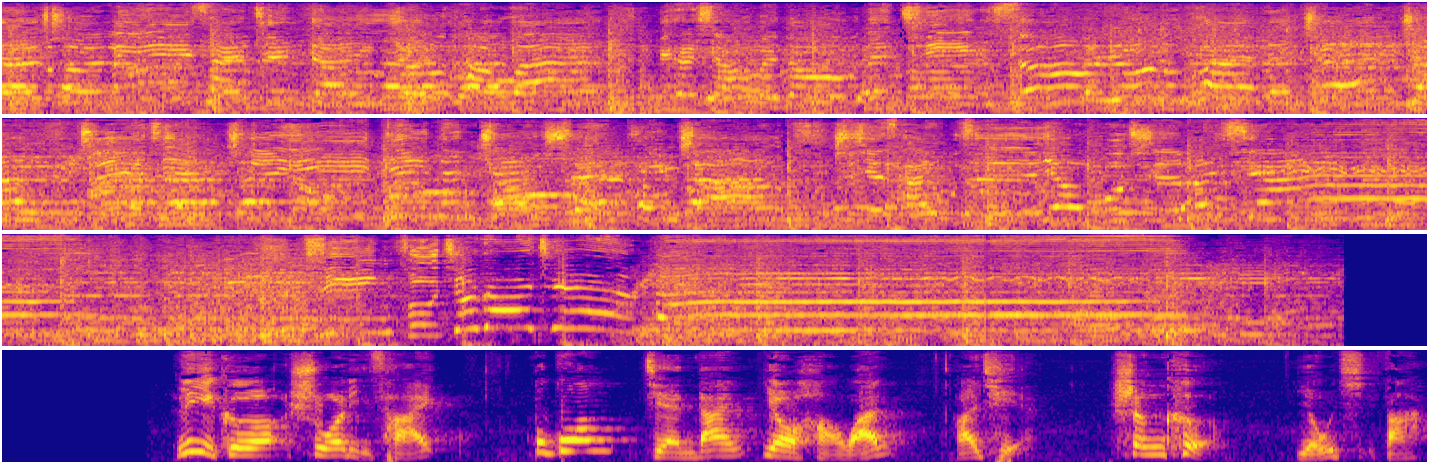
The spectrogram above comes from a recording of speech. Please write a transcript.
哥说理财简单又好玩，理财小白都能轻松入门，快乐成长。只要坚持，一定能战胜通胀，实现财务自由不是梦想，幸福就在前方。力哥说理财，不光简单又好玩，而且深刻有启发。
